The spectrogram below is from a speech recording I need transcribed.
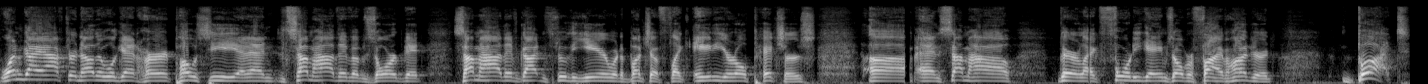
One guy after another will get hurt, Posey, and then somehow they've absorbed it. Somehow they've gotten through the year with a bunch of like 80 year old pitchers, um, and somehow they're like 40 games over 500. But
